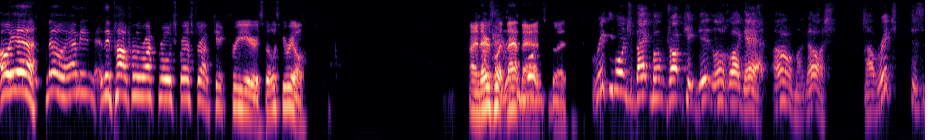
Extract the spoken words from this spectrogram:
Oh yeah, no, I mean they popped for the Rock and Roll Express drop kick for years, but let's be real. I mean, there's Okay, wasn't that bad, Morton's- but Ricky Morton's back bump drop kick didn't look like that. Oh my gosh. Now Rich is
